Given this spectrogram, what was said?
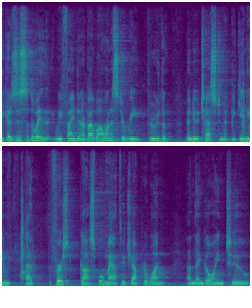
because this is the way that we find in our Bible. I want us to read through the, the New Testament, beginning at the first gospel, Matthew chapter 1, and then going to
